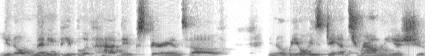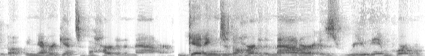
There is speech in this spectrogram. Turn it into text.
you know, many people have had the experience of, you know, we always dance around the issue, but we never get to the heart of the matter. Getting to the heart of the matter is really important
